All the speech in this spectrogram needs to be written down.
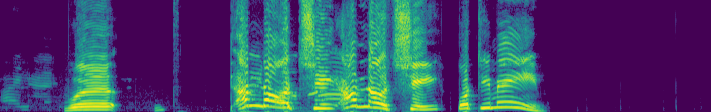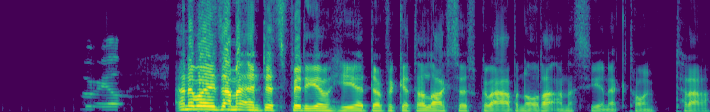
I know. We're... I'm not a cheat! I'm not a cheat! What do you mean? For real. Anyways, I'm gonna end this video here. Don't forget to like, subscribe, and all that, and I'll see you next time. Ta-da.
